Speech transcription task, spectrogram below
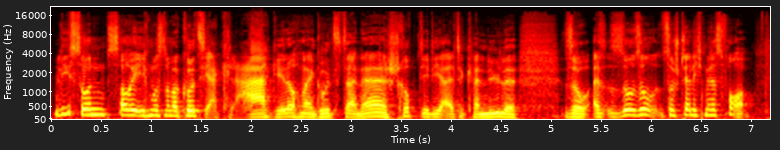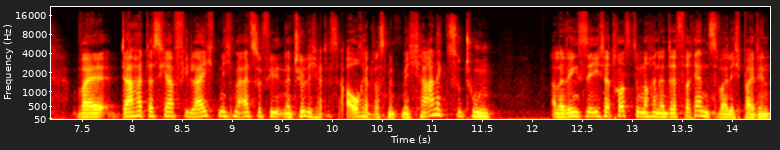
Lisun, sorry, ich muss noch mal kurz, ja klar, geh doch mein Gutster, ne, schrubb dir die alte Kanüle. So, also so, so, so stelle ich mir das vor. Weil da hat das ja vielleicht nicht mehr allzu viel, natürlich hat es auch etwas mit Mechanik zu tun, Allerdings sehe ich da trotzdem noch eine Differenz, weil ich bei den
